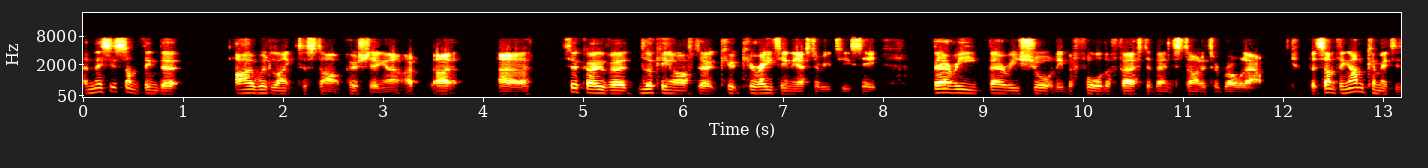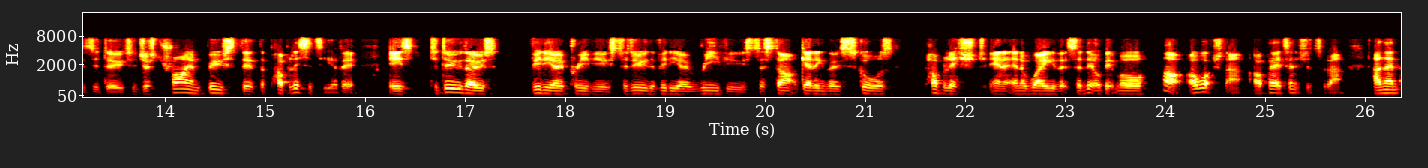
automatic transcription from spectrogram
and this is something that I would like to start pushing. I, I uh, took over looking after cu- curating the SWTC very very shortly before the first event started to roll out. But something I'm committed to do to just try and boost the, the publicity of it is to do those video previews, to do the video reviews, to start getting those scores published in, in a way that's a little bit more, oh, I'll watch that, I'll pay attention to that. And then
